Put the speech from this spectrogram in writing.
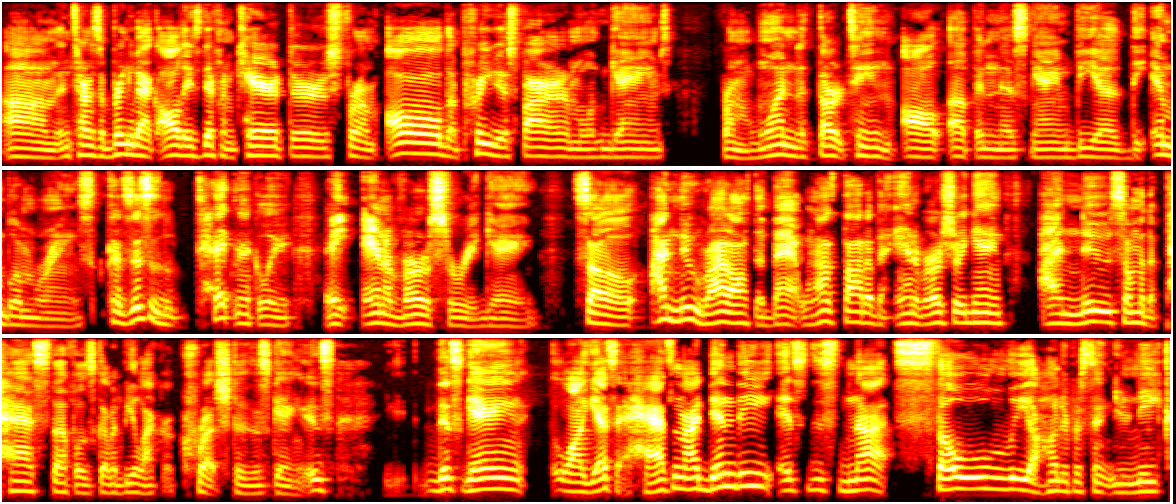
um in terms of bringing back all these different characters from all the previous Fire Emblem games from 1 to 13 all up in this game via the emblem rings because this is technically a anniversary game so I knew right off the bat when I thought of an anniversary game, I knew some of the past stuff was going to be like a crutch to this game. It's this game, while yes, it has an identity, it's just not solely 100% unique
